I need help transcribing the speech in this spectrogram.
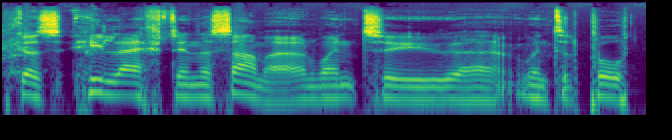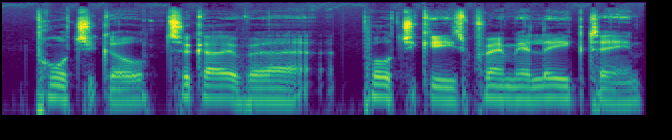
because he left in the summer and went to uh, went to the Port. Portugal took over Portuguese Premier League team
